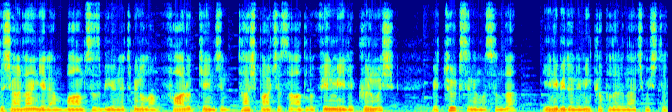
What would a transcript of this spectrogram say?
dışarıdan gelen bağımsız bir yönetmen olan Faruk Genç'in Taş Parçası adlı filmiyle kırmış ve Türk sinemasında yeni bir dönemin kapılarını açmıştı.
